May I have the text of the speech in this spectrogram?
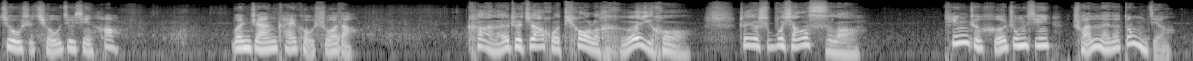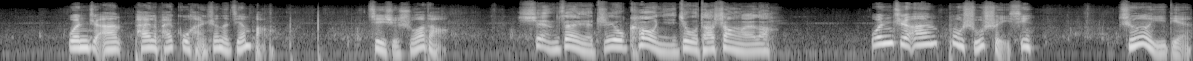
就是求救信号。温志安开口说道：“看来这家伙跳了河以后，这又是不想死了。”听着河中心传来的动静，温志安拍了拍顾寒生的肩膀，继续说道：“现在也只有靠你救他上来了。”温志安不属水性，这一点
